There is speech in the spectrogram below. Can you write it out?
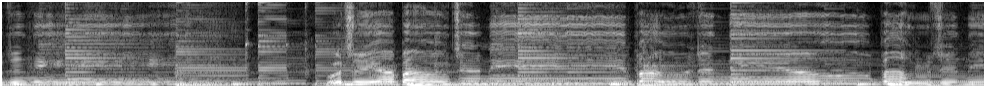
着你我只要抱着你抱着你哦抱着你。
